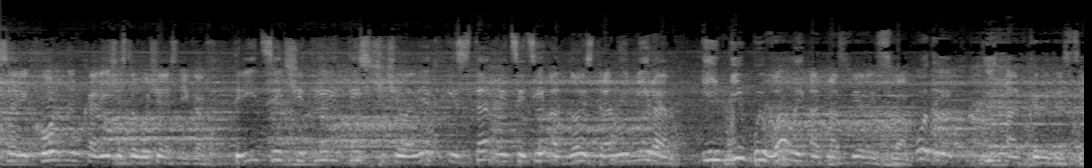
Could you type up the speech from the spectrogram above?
Запомнился рекордным количеством участников. 34 тысячи человек из 131 страны мира и небывалой атмосферой свободы и открытости.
